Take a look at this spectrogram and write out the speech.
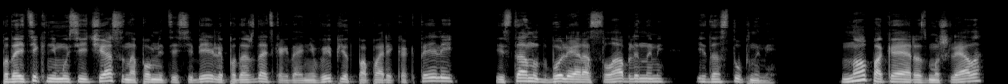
Подойти к нему сейчас и напомнить о себе или подождать, когда они выпьют по паре коктейлей и станут более расслабленными и доступными. Но пока я размышляла,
